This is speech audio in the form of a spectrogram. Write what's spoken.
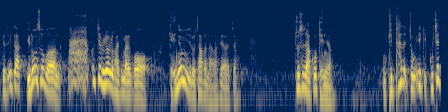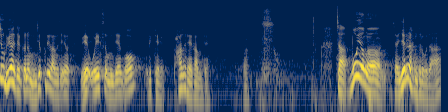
그래서 일단 이론 수업은 막 억지로 외우려고 하지 말고 개념 위주로 잡아 나가세요. 알았죠? 주소 잡고 개념. 디테일 좀 이렇게 구체적으로 외워야 될 거는 문제 풀이 가면서 이런 왜 OX 문제고 이렇게 파악을 해 가면 돼. 어. 자, 모형은 자, 예를 한번 들어보자.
